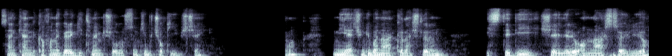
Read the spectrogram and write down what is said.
Sen kendi kafana göre gitmemiş olursun ki bu çok iyi bir şey. Tamam. Niye? Çünkü bana arkadaşların istediği şeyleri onlar söylüyor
